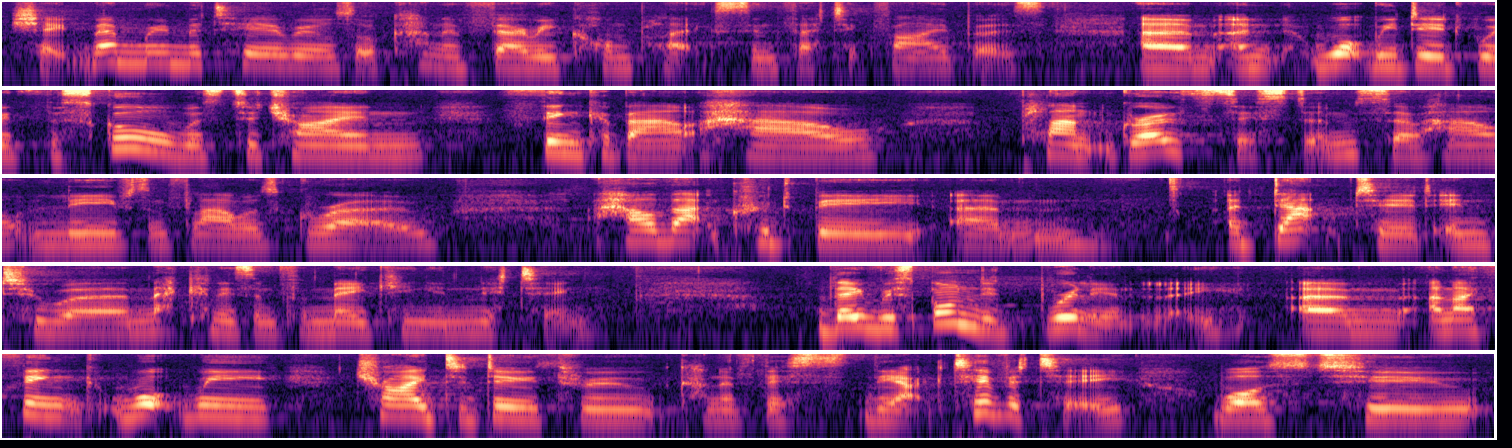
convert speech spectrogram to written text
shape memory materials or kind of very complex synthetic fibres. Um, and what we did with the school was to try and think about how plant growth systems, so how leaves and flowers grow, how that could be um, adapted into a mechanism for making and knitting. They responded brilliantly um, and I think what we tried to do through kind of this the activity was to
